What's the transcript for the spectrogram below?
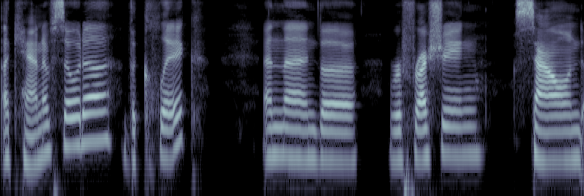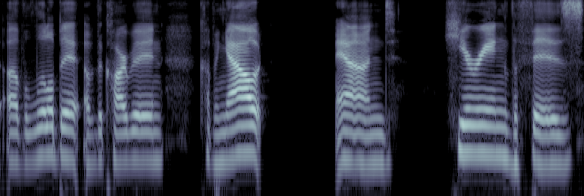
a can of soda, the click, and then the refreshing sound of a little bit of the carbon coming out and hearing the fizz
